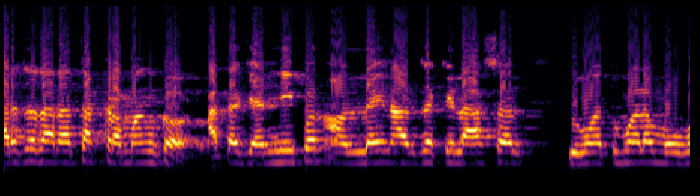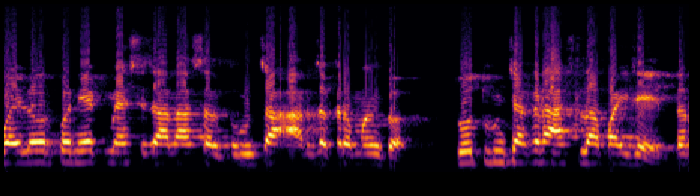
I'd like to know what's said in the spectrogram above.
अर्जदाराचा क्रमांक. आता ज्यांनी पण ऑनलाईन अर्ज केला असेल किंवा तुम्हाला मोबाईलवर पण एक मेसेज आला असेल तुमचा अर्ज क्रमांक तो तुमच्याकडे असला पाहिजे. तर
